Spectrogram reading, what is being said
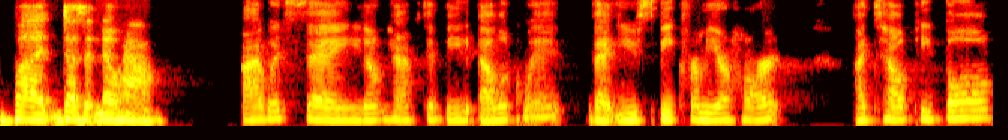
but doesn't know how? I would say you don't have to be eloquent, that you speak from your heart. I tell people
